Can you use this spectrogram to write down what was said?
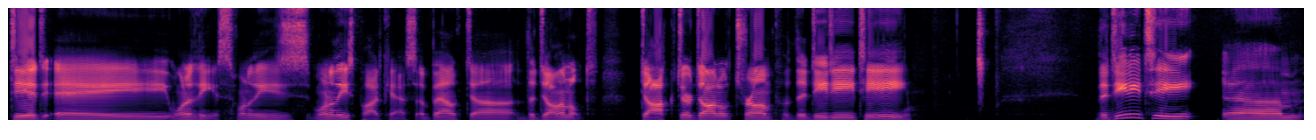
did a one of these one of these one of these podcasts about uh, the Donald, Doctor Donald Trump, the DDT. The DDT um,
